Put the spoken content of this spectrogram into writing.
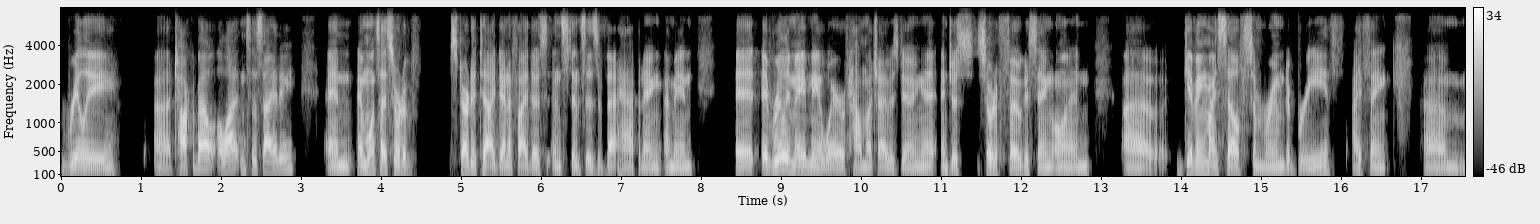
really uh, talk about a lot in society. And and once I sort of started to identify those instances of that happening, I mean, it it really made me aware of how much I was doing it, and just sort of focusing on uh, giving myself some room to breathe. I think um,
